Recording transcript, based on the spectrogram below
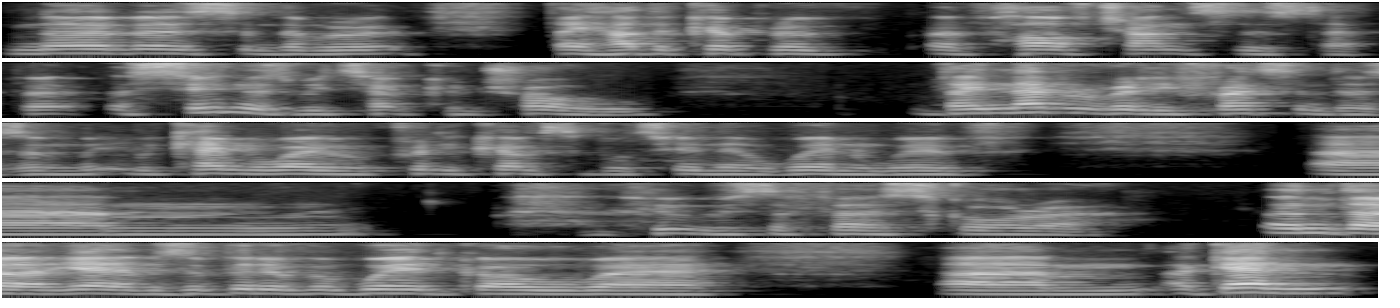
nervous and they were they had a couple of, of half chances and stuff. But as soon as we took control, they never really threatened us. And we, we came away with a pretty comfortable 2 0 win with, um, who was the first scorer? Under, yeah, it was a bit of a weird goal where, um, again,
